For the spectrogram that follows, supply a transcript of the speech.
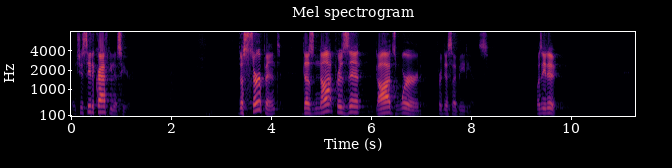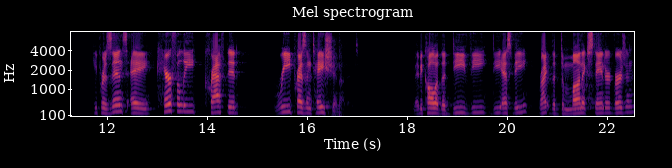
Don't you see the craftiness here? The serpent does not present God's word for disobedience. What does he do? He presents a carefully crafted representation of it. Maybe call it the DV, DSV, right? The demonic standard version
